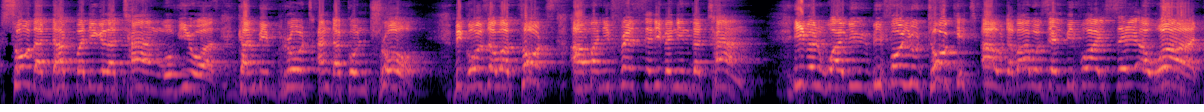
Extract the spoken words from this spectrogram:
so that that particular tongue of yours can be brought under control. Because our thoughts are manifested even in the tongue. Even while you before you talk it out the bible says before i say a word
